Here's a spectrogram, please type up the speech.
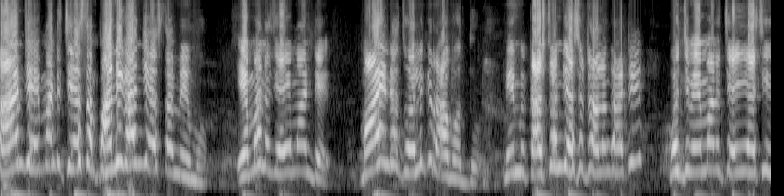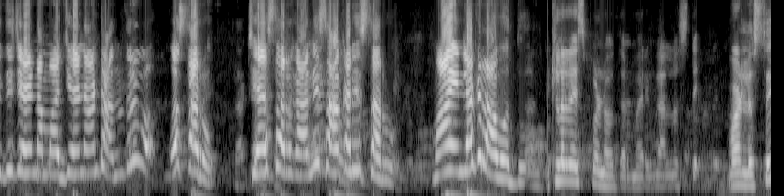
సాయం చేయమంటే చేస్తాం పని కానీ చేస్తాం మేము. ఏమన్నా చేయమంటే మా ఇంట్లో జోలికి రావద్దు. మేము కష్టం చేసేటోళ్ళం కాబట్టి కొంచెం ఏమన్నా చేయాల్సి ఇది చేయండి అమ్మా చేయండి అంటే అందరూ వస్తారు. చేస్తారు కానీ సహకరిస్తారు. మా ఇంట్లోకి రావద్దు. ఎట్లా రెస్పాండ్ అవుతారు మరి వాళ్ళు వస్తే? వాళ్ళు వస్తే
